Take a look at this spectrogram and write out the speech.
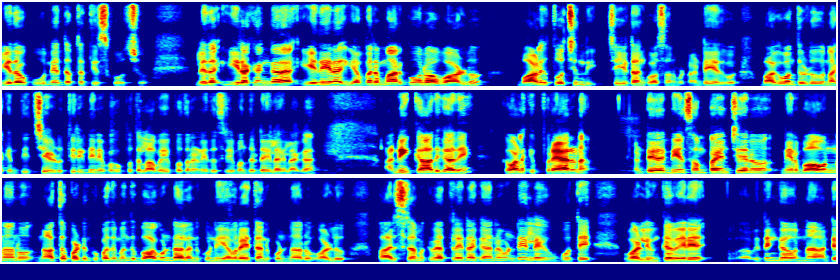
లేదా ఒక ఊరినే దత్త తీసుకోవచ్చు. లేదా ఈ రకంగా ఏదైనా ఎవరి మార్గంలో వాళ్ళు వాళ్ళకి తోచింది చేయటం కోసం అనమాట అంటే భగవంతుడు నాకు ఇంత ఇచ్చేయడు తిరిగి నేను ఇవ్వకపోతే లాభ అయిపోతానని ఏదో శ్రీమంతుడు డైలాగ్ లాగా. అని కాదు కాదే వాళ్ళకి ప్రేరణ అంటే నేను సంపాదించాను నేను బాగున్నాను నాతో పాటు ఇంకో పది మంది బాగుండాలనుకుని ఎవరైతే అనుకుంటున్నారో వాళ్ళు పారిశ్రామికవేత్తలైనా కానివ్వండి లేకపోతే వాళ్ళు ఇంకా వేరే విధంగా ఉన్న అంటే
